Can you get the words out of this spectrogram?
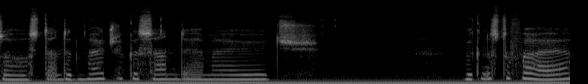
So, standard magic, sun damage, weakness to fire,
